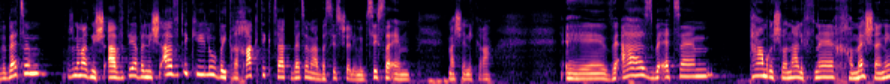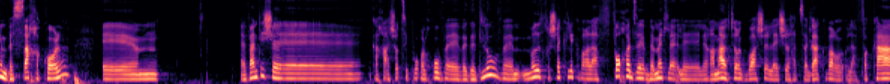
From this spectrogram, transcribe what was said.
ובעצם, כמו שאני אומרת, נשאבתי, אבל נשאבתי כאילו והתרחקתי קצת בעצם מהבסיס שלי, מבסיס האם, מה שנקרא. אה, ואז בעצם, פעם ראשונה לפני חמש שנים בסך הכל, אה, הבנתי שככה השעות סיפור הלכו ו- וגדלו, ומאוד התחשק לי כבר להפוך את זה באמת ל- ל- לרמה יותר גבוהה של, של הצגה כבר, להפקה,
